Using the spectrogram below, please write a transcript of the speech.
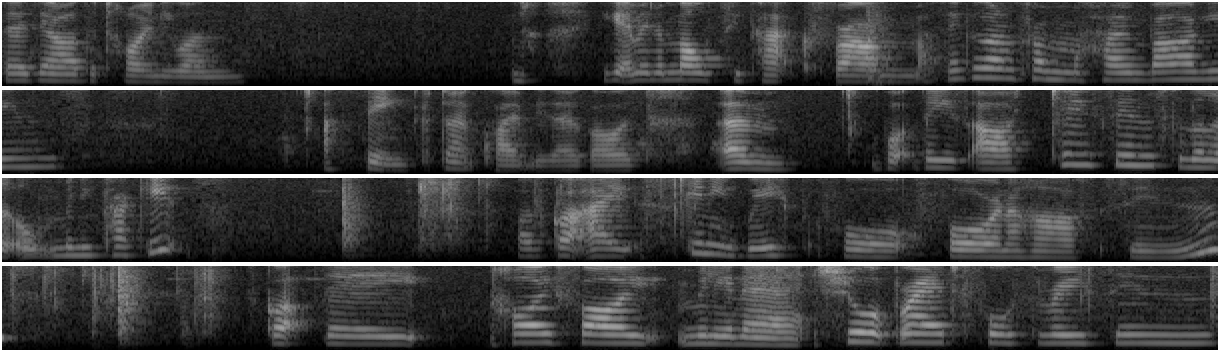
They, they are the tiny ones. You get them in a multi-pack from, I think I got them from Home Bargains. I think, don't quote me though guys. Um, but these are two sins for the little mini packets. I've got a skinny whip for four and a half sins. I've got the Hi-Fi Millionaire Shortbread for three sins.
